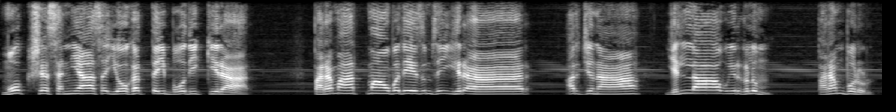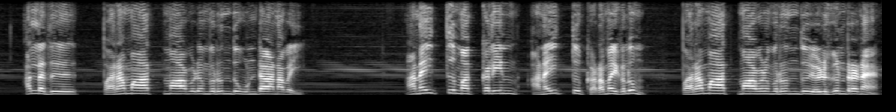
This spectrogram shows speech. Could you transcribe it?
மோக்ஷ சந்நியாச யோகத்தை போதிக்கிறார். பரமாத்மா உபதேசம் செய்கிறார். அர்ஜுனா எல்லா உயிர்களும் பரம்பொருள் அல்லது பரமாத்மாவிடமிருந்து உண்டானவை. அனைத்து மக்களின் அனைத்து கடமைகளும் பரமாத்மாவிடமிருந்து எழுகின்றன.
